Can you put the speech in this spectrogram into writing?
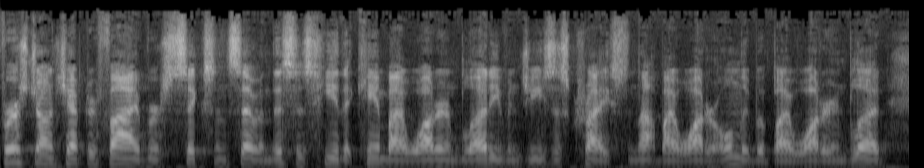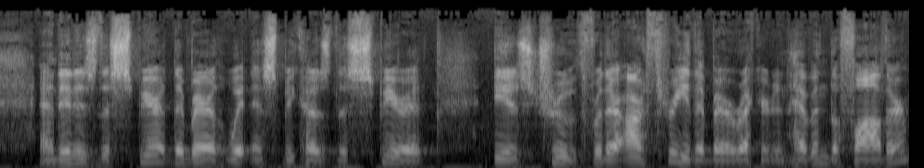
1 John chapter 5 verse 6 and 7 This is he that came by water and blood even Jesus Christ not by water only but by water and blood and it is the spirit that beareth witness because the spirit is truth for there are three that bear record in heaven the Father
